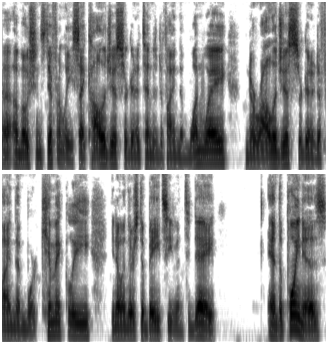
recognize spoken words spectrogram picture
uh, emotions differently. Psychologists are going to tend to define them one way. Neurologists are going to define them more chemically, you know, and there's debates even today. And the point is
